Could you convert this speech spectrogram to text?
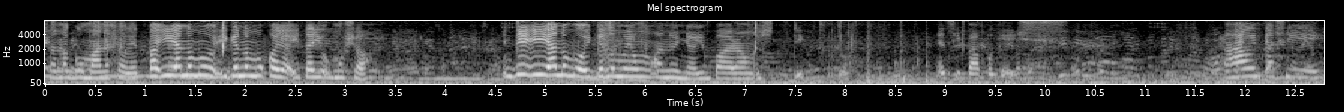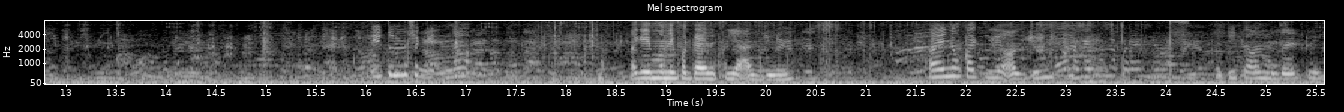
Sana gumana siya ulit. Pa, i-ano mo, igano mo kaya, itayo mo siya. Hindi, i-ano mo, i-gano mo yung ano niya, yung parang stick. Yan si Papa guys. Nahangin kasi. Dito na sa gitna. Lagay mo na yung pagkain ni Kuya Aljun. Ayun yung kay Kuya Aljun. Ay, titaan mo daw ito eh.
